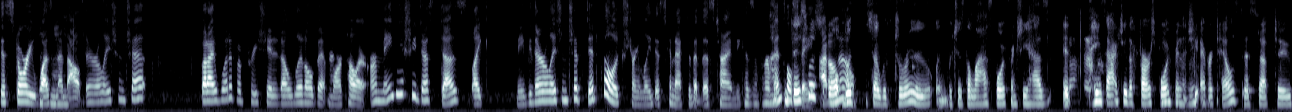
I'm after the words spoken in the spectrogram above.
this story wasn't Mhm. about their relationship. But I would have appreciated a little bit more color. Or maybe she just does, like, maybe their relationship did feel extremely disconnected at this time because of her mental this state. was I don't know. With, so with Drew, which is the last boyfriend she has, it he's actually the first boyfriend that Mhm. she ever tells this stuff to.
